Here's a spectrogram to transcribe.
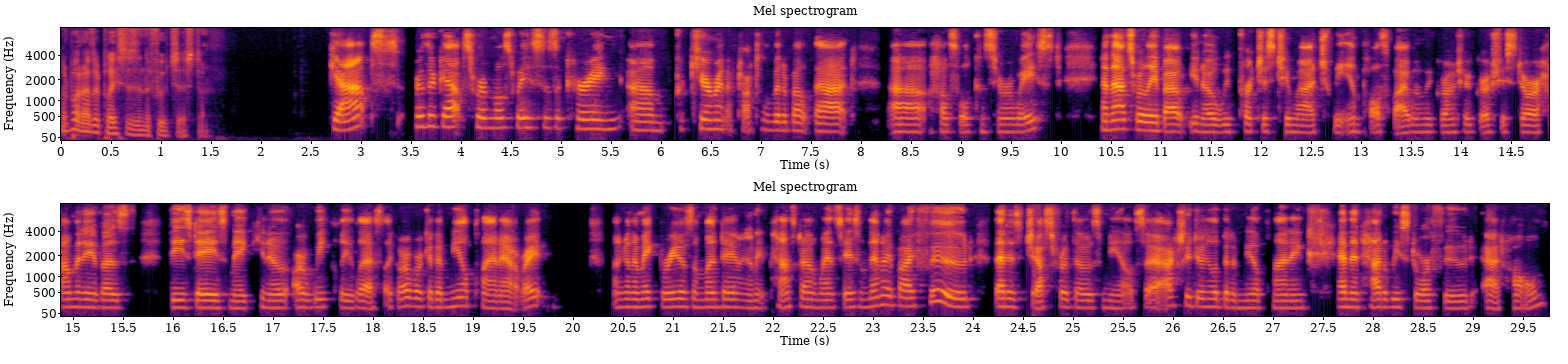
What about other places in the food system? Gaps, further gaps where most waste is occurring. Um, procurement, I've talked a little bit about that. Uh, household consumer waste. And that's really about, you know, we purchase too much, we impulse buy when we go into a grocery store. How many of us these days make, you know, our weekly list? Like, oh, we're going to meal plan out, right? I'm going to make burritos on Monday and I'm going to make pasta on Wednesdays. And then I buy food that is just for those meals. So actually doing a little bit of meal planning. And then how do we store food at home?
